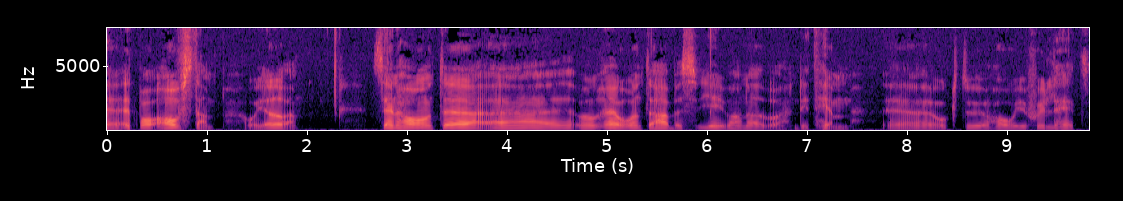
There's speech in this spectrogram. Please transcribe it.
eh, ett bra avstamp att göra. Sen har inte eh, och rår inte arbetsgivaren över ditt hem och du har ju skyldighet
